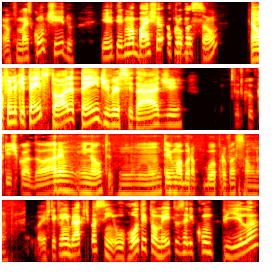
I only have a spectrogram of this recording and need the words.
é um filme mais contido. E ele teve uma baixa aprovação. É um filme que tem história, tem diversidade. Tudo que o crítico adora e não, não teve uma boa, boa aprovação, né? A gente tem que lembrar que, tipo assim, o Rotten Tomatoes, ele compila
